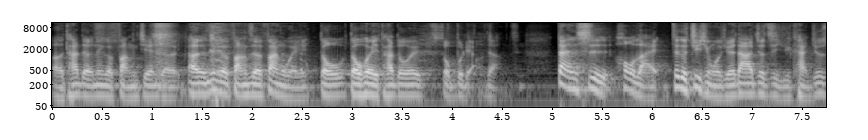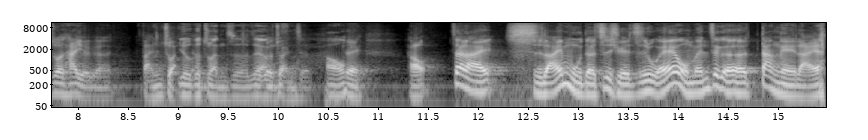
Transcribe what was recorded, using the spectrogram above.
呃他的那个房间的 呃那个房子的范围，都都会他都会受不了这样子。但是后来这个剧情，我觉得大家就自己去看，就是说他有一个反转，有个转折，这样有个转折。好，对。好，再来史莱姆的自学之路。哎、欸，我们这个当诶来啊，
